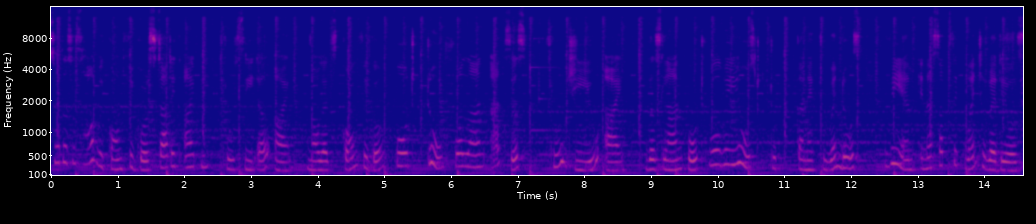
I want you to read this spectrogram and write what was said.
So this is how we configure static IP through CLI. Now let's configure port 2 for LAN access through GUI. This LAN port will be used to connect Windows VM in a subsequent videos.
